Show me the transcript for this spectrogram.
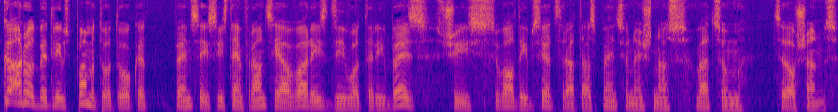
Kā arotbiedrības pamato to, ka pensiju sistēma Francijā var izdzīvot arī bez šīs valdības iecerētās pensionēšanās vecuma celšanas?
